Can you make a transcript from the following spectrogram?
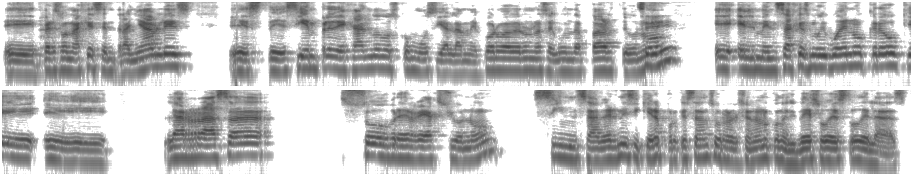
eh, personajes entrañables, este, siempre dejándonos como si a lo mejor va a haber una segunda parte o no. Sí. El mensaje es muy bueno, creo que la raza sobre reaccionó sin saber ni siquiera por qué estaban reaccionando con el beso esto de las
